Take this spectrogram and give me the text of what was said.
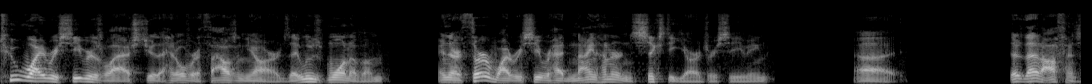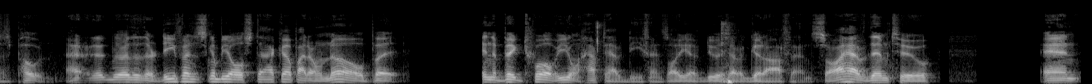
two wide receivers last year that had over a thousand yards. They lose one of them, and their third wide receiver had 960 yards receiving. Uh, that offense is potent. Whether their defense is going to be to stack up, I don't know. But in the Big 12, you don't have to have defense. All you have to do is have a good offense. So I have them too. And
